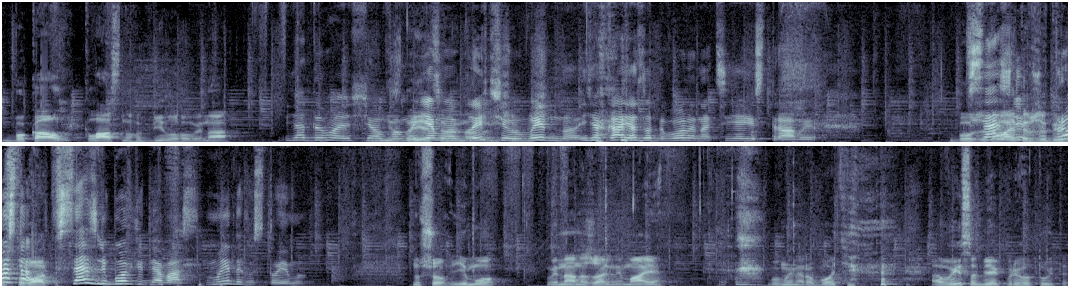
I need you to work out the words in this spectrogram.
Бокал класного білого вина. Я думаю, що Мені по здається, моєму надо обличчю нічого більше. видно, яка я задоволена цією стравою. Боже, Все з давайте лю- вже Просто дегустувати. все з любов'ю для вас. Ми дегустуємо. Ну що, їмо. Вина, на жаль, немає, бо ми на роботі. А ви собі як приготуйте.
